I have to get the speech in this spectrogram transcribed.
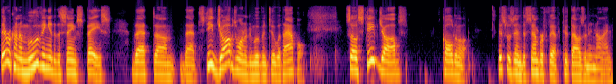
they were kind of moving into the same space that um, that Steve Jobs wanted to move into with Apple. So Steve Jobs called him up. This was in December 5th, 2009.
